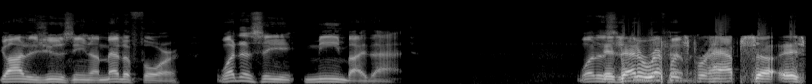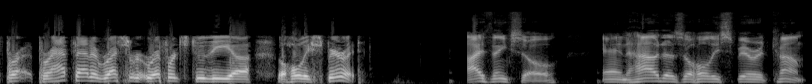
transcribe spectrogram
God is using a metaphor. What does he mean by that? What Is the that a reference, perhaps? Uh, is per, perhaps that a res- reference to the uh, the Holy Spirit? I think so. And how does the Holy Spirit come?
